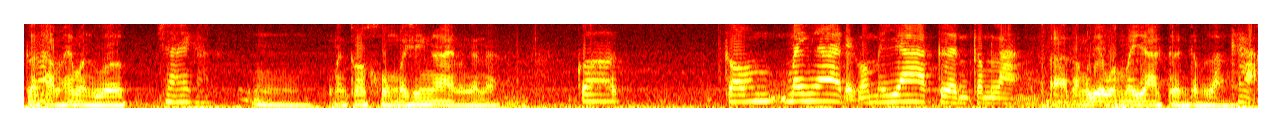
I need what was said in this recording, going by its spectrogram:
แล้วทำให้มันเวิร์กใช่ค่ะ อืมมันก็คงไม่ใช่ง่ายเหมือนกันนะก็ก็ไม่ง่ายแต่ก็ไม่ยากเกินกำลังอ่าต้องเรียกว่าไม่ยากเกินกำลังค่ะ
